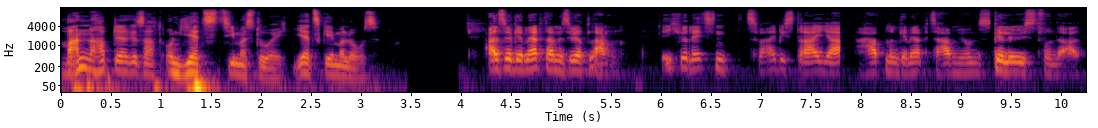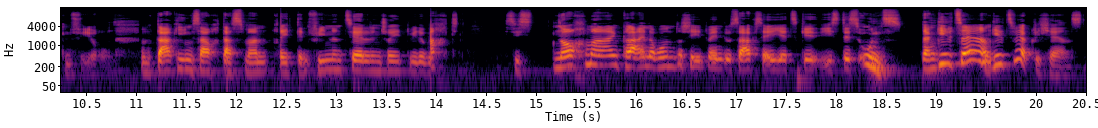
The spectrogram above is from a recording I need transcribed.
Wann habt ihr gesagt, und jetzt ziehen wir es durch, jetzt gehen wir los? Als wir gemerkt haben, es wird lang. Ich würde letzten zwei bis drei Jahre hat man gemerkt, haben wir uns gelöst von der alten Führung. Und da ging es auch, dass man den finanziellen Schritt wieder macht. Es ist nochmal ein kleiner Unterschied, wenn du sagst, hey, jetzt ist es uns. Dann gilt es ernst, gilt es wirklich ernst.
